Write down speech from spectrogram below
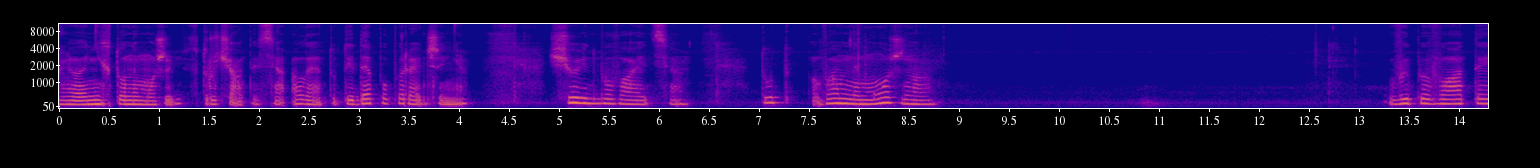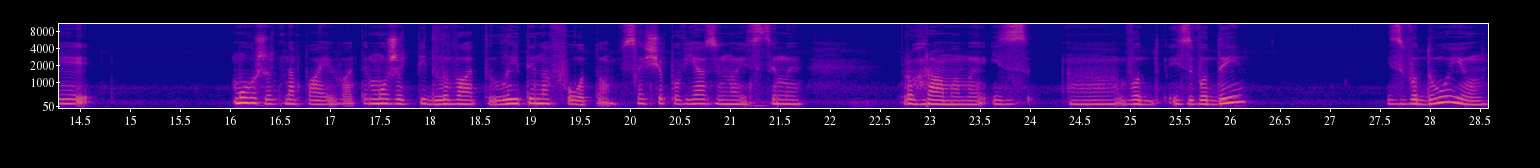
е, ніхто не може втручатися. Але тут іде попередження. Що відбувається? Тут вам не можна випивати Можуть напаювати, можуть підливати, лити на фото. Все, що пов'язано із цими програмами із, е, із води, із водою,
